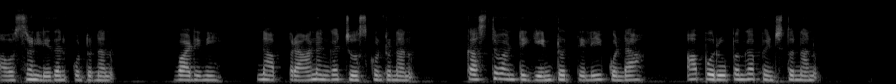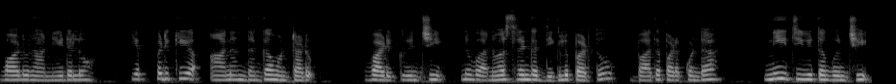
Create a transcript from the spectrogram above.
అవసరం లేదనుకుంటున్నాను. వాడిని నా ప్రాణంగా చూసుకుంటున్నాను. కష్టం అంటే ఏంటో తెలియకుండా అపురూపంగా పెంచుతున్నాను. వాడు నా నీడలో ఎప్పటికీ ఆనందంగా ఉంటాడు. వాడి గురించి నువ్వు అనవసరంగా దిగులు పడుతూ బాధపడకుండా నీ జీవితం గురించి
